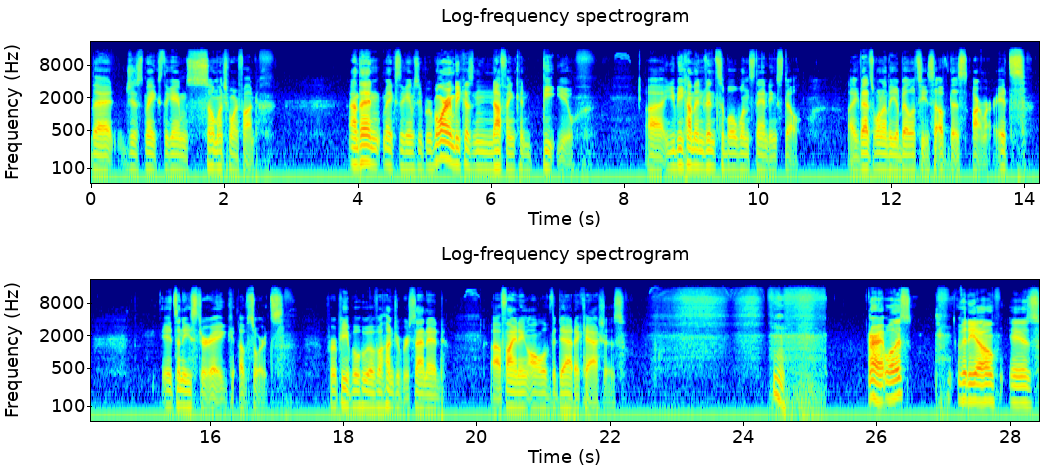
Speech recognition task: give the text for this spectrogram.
that just makes the game so much more fun. And then makes the game super boring because nothing can beat you. Uh, you become invincible when standing still. Like that's one of the abilities of this armor. It's it's an Easter egg of sorts for people who have 100%ed uh, finding all of the data caches. Hmm. Alright, well this video is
